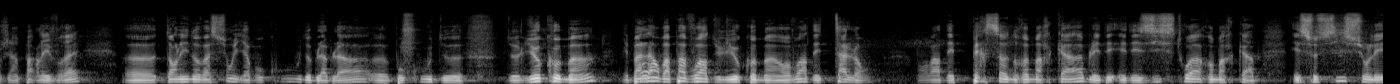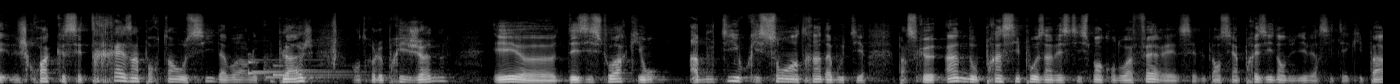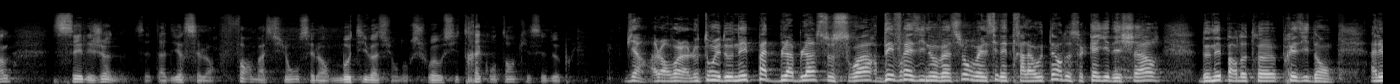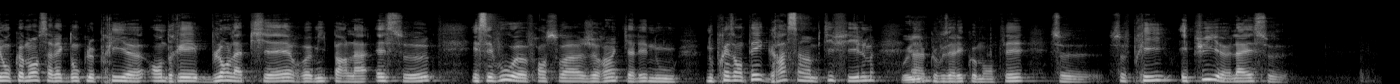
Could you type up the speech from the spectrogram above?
un parler vrai. Euh, dans l'innovation, il y a beaucoup de blabla, euh, beaucoup de, lieux communs. Et bien là, on ne va pas voir du lieu commun, on va voir des talents, on va voir des personnes remarquables et des, histoires remarquables. Et ceci, sur les, je crois que c'est très important aussi d'avoir le couplage entre le prix jeune et euh, des histoires qui ont abouti ou qui sont en train d'aboutir. Parce qu'un de nos principaux investissements qu'on doit faire, et c'est l'ancien président d'université qui parle, c'est les jeunes, c'est-à-dire c'est leur formation, c'est leur motivation. Donc je suis aussi très content qu'il y ait ces deux prix. Bien, alors voilà, le ton est donné, pas de blabla ce soir, des vraies innovations, on va essayer d'être à la hauteur de ce cahier des charges donné par notre président. Allez, on commence avec donc le prix euh, André Blanc-Lapierre, remis par la SE. Et c'est vous, euh, François Gerin, qui allez nous, nous présenter, grâce à un petit film euh, que vous allez commenter, ce, ce prix, et puis la SE.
